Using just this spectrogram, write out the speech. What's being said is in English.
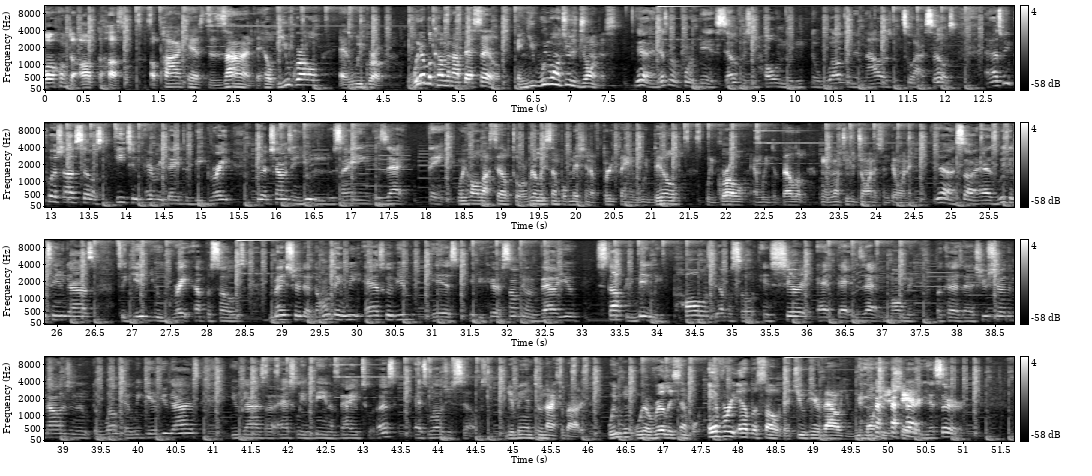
Welcome to Off the Hustle, a podcast designed to help you grow as we grow. We're becoming our best selves, and you we want you to join us. Yeah, and there's no point being selfish and holding the, the wealth and the knowledge to ourselves. As we push ourselves each and every day to be great, we are challenging you to do the same exact thing. We hold ourselves to a really simple mission of three things we build, we grow, and we develop. We want you to join us in doing it. Yeah, so as we continue, guys, to give you great episodes, make sure that the only thing we ask of you is if you hear something of value, stop immediately, pause the episode, and share it at that exact moment. Because as you share the knowledge and the wealth that we give you guys, you guys are actually being of value to us as well as yourselves. You're being too nice about it. We we're really simple. Every episode that you hear value, we want you to share. yes, sir.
